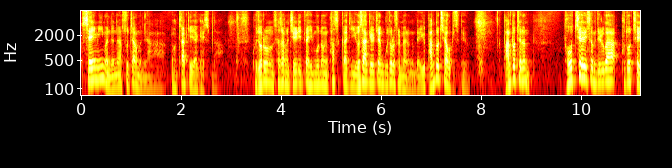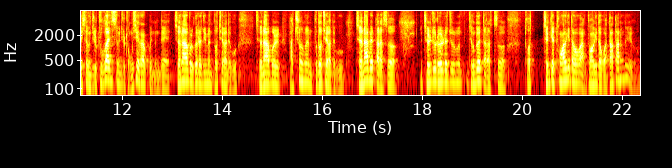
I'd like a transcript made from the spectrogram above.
셈이 먼저냐, 숫자가 먼저냐, 짧게 이야기하겠습니다. 구조로는 세상을 질, 입자, 힘, 운동 다섯 가지 의사결정 구조를 설명하는 건데, 이거 반도체하고 비슷해요. 반도체는 도체의 성질과 부도체의 성질 두 가지 성질을 동시에 갖고 있는데 전압을 걸어주면 도체가 되고 전압을 낮추면 부도체가 되고 전압에 따라서 절주를 흘려주는 정도에 따라서 도, 전개 통하기도 하고 안 통하기도 하고 왔다 갔다 하는 거예요.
